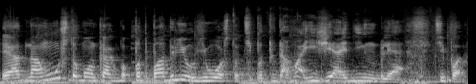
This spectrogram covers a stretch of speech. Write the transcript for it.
И одному, чтобы он как бы подбодрил его, что типа ты давай езжай один, бля. Типа,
